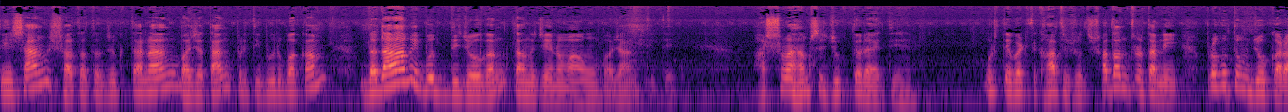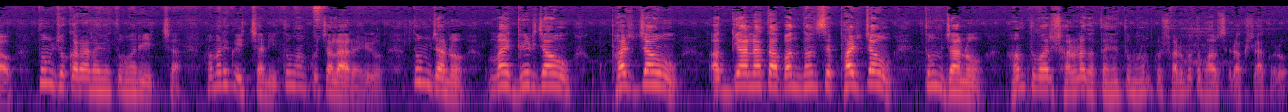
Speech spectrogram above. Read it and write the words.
तेषांग सतत युक्तानांग भजतांग प्रीतिपूर्वकम ददामी बुद्धि जोगंग तंग जेनमाऊ भजानती थे हर समय हमसे युक्त रहते हैं। उठते बैठते खाते सोते स्वतंत्रता नहीं। प्रभु, तुम जो कराओ, तुम जो करा रहे हो, तुम्हारी इच्छा। हमारी कोई इच्छा नहीं, तुम हमको चला रहे हो। तुम जानो, मैं गिर जाऊँ, फंस जाऊँ, अज्ञानता बंधन से फंस जाऊँ, तुम जानो, हम तुम्हारे शरणागत हैं, तुम हमको सर्वत भाव से रक्षा करो।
